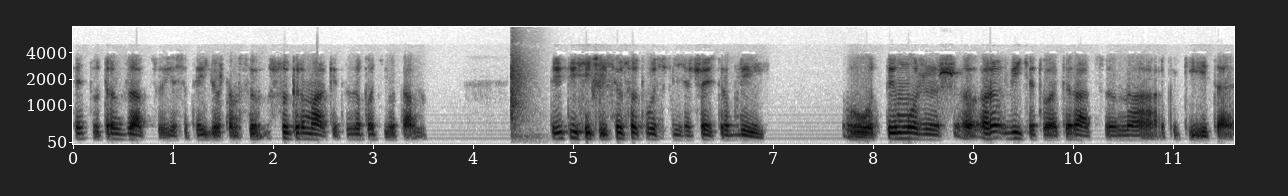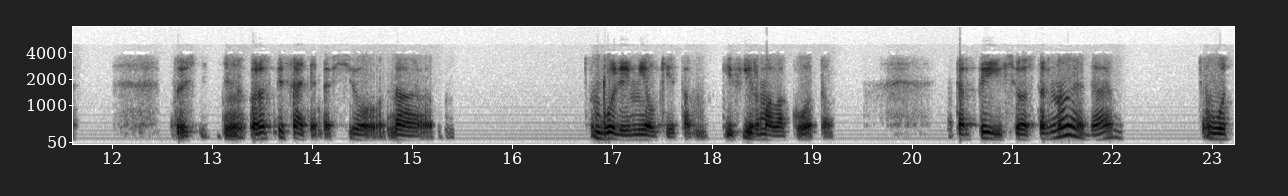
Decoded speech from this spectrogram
эту транзакцию, если ты идешь там в супермаркет и заплатил там 3786 рублей, вот, ты можешь э, разбить эту операцию на какие-то то есть э, расписать это все на более мелкие, там, кефир, молоко, там, торты и все остальное, да. Вот,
